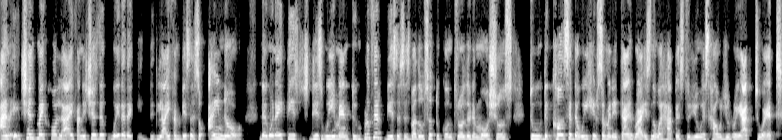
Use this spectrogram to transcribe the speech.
And it changed my whole life and it changed the way that I did life and business. So I know that when I teach these women to improve their businesses, but also to control their emotions, to the concept that we hear so many times, right? It's not what happens to you, it's how you react to it.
